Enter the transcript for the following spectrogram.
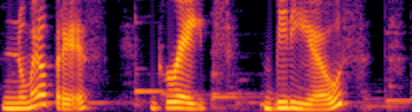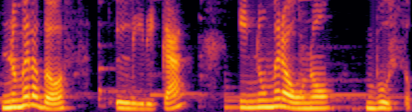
Número 3, Great Videos. Número 2, Lírica. Y número 1, Busu.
